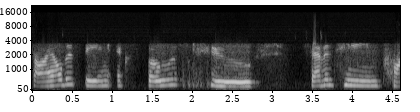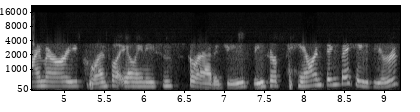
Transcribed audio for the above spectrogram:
child is being exposed to 17 primary parental alienation strategies. These are parenting behaviors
